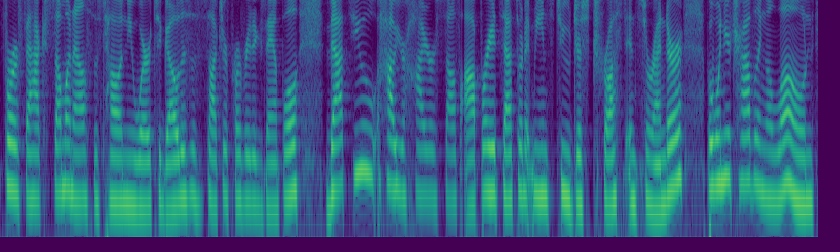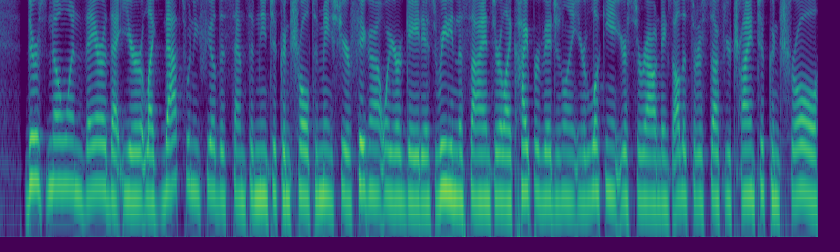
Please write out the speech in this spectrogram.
for a fact someone else is telling you where to go. This is such a perfect example. That's you how your higher self operates. That's what it means to just trust and surrender. But when you're traveling alone, there's no one there that you're like that's when you feel the sense of need to control to make sure you're figuring out where your gate is reading the signs you're like hyper vigilant you're looking at your surroundings all this sort of stuff. You're trying to control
